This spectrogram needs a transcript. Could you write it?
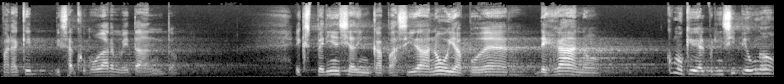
¿para qué desacomodarme tanto? experiencia de incapacidad, no voy a poder, desgano. Como que al principio uno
